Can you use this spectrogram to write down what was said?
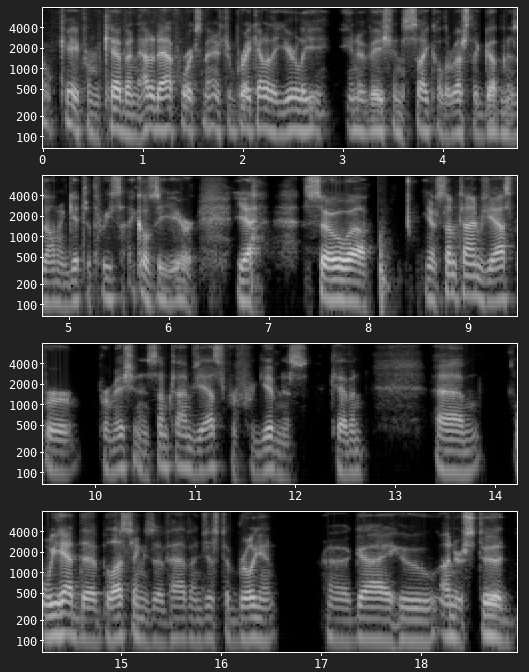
Okay, from Kevin, how did AFWERX manage to break out of the yearly innovation cycle the rest of the government is on and get to three cycles a year? Yeah, so uh, you know sometimes you ask for permission and sometimes you ask for forgiveness, Kevin. Um, we had the blessings of having just a brilliant uh, guy who understood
